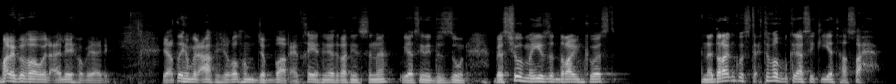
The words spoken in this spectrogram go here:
ما اريد اطول عليهم يعني. يعطيهم العافية. شغلهم جبار. يعني تخيل 32 سنة ويالسين يدزون. بس شوف ميزة Dragon Quest إن Dragon Quest تحتفظ بكلاسيكيتها صح.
